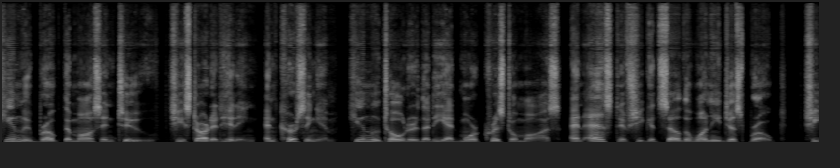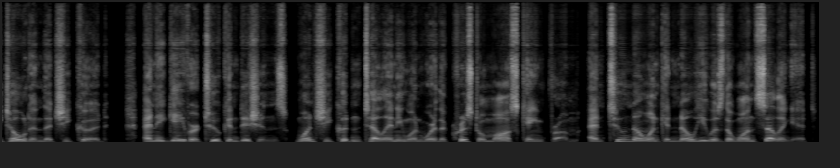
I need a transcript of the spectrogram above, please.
Hyunwoo broke the moss in two. She started hitting and cursing him. Hyunwoo told her that he had more crystal moss and asked if she could sell the one he just broke. She told him that she could, and he gave her two conditions. One, she couldn't tell anyone where the crystal moss came from, and two, no one can know he was the one selling it.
